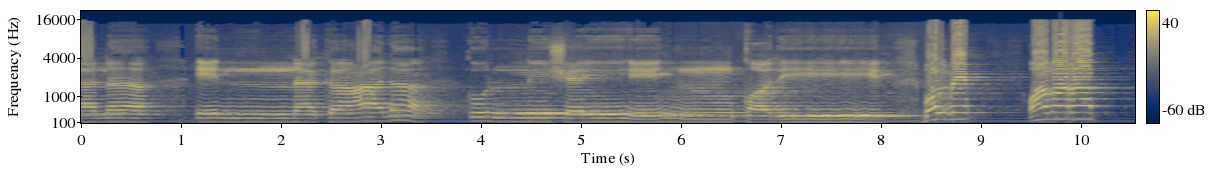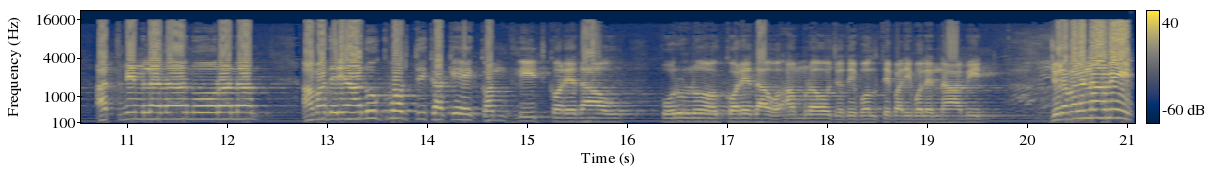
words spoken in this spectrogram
لنا إنك على كل شيء قدير বলবে ও আমার রব আতমিম লানা নূরানা আমাদের এই আলোকবর্তিকাকে কমপ্লিট করে দাও পূর্ণ করে দাও আমরাও যদি বলতে পারি বলেন না আমিন জোরে বলেন না আমিন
